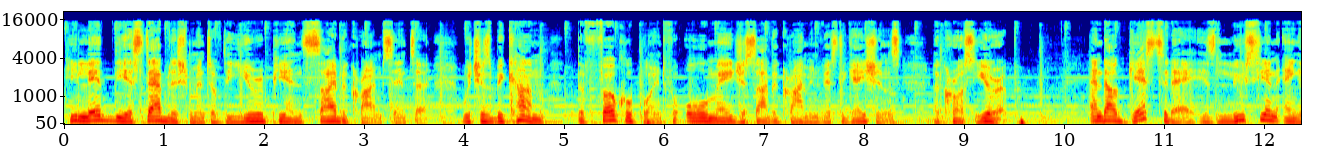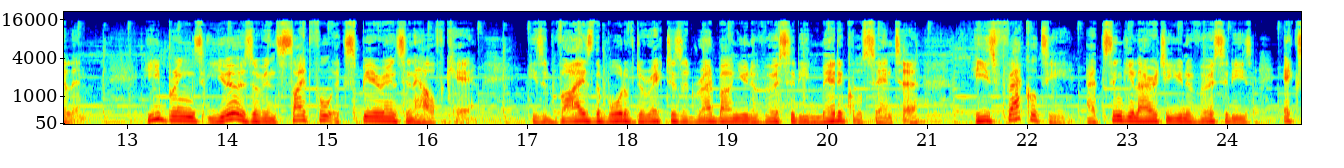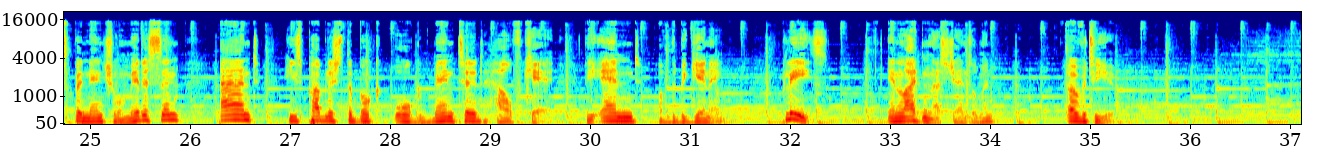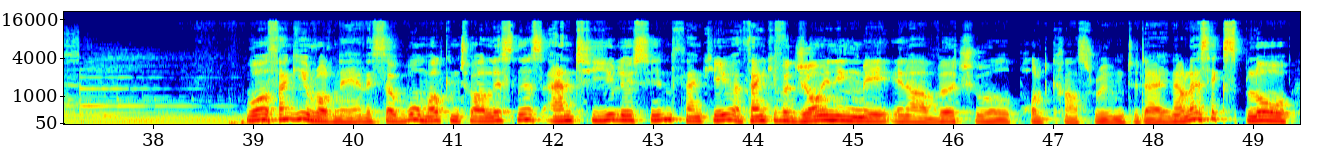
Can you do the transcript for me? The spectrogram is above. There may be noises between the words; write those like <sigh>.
He led the establishment of the European Cybercrime Center, which has become the focal point for all major cybercrime investigations across Europe. And our guest today is Lucien Engelen. He brings years of insightful experience in healthcare. He's advised the board of directors at Radboud University Medical Center. He's faculty at Singularity University's Exponential Medicine, and he's published the book Augmented Healthcare The End of the Beginning. Please enlighten us, gentlemen. Over to you. Well, thank you, Rodney, and it's a warm welcome to our listeners and to you, Lucien. Thank you, and thank you for joining me in our virtual podcast room today. Now, let's explore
